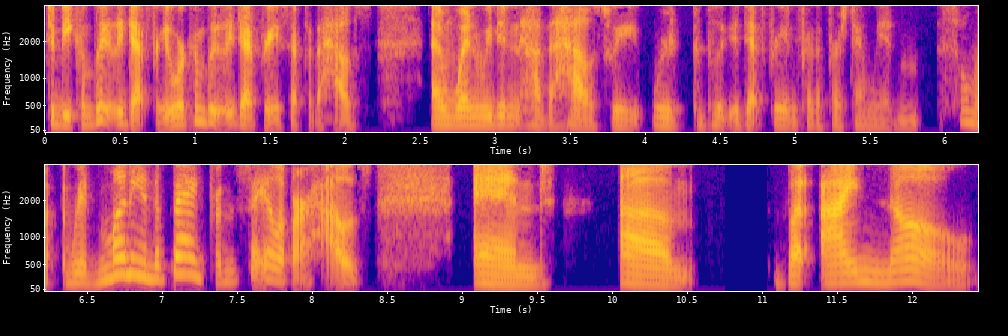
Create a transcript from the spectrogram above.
to be completely debt free. We're completely debt free except for the house. And when we didn't have the house, we were completely debt free. And for the first time, we had so much, we had money in the bank from the sale of our house. And um, but I know,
